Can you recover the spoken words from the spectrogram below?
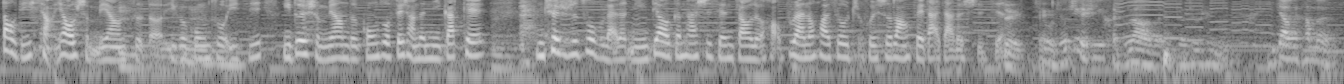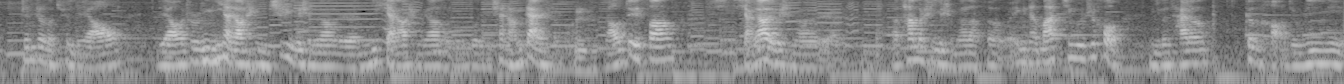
到底想要什么样子的一个工作，以及你对什么样的工作非常的 negate，你确实是做不来的，你一定要跟他事先交流好，不然的话最后只会是浪费大家的时间。对所以我觉得这个是一个很重要的一个，就是你一定要跟他们真正的去聊聊，就是你想要是你是一个什么样的人，你想要什么样的工作，你擅长干什么，嗯然后对方想要一个什么样的人，然后他们是一个什么样的氛围，你跟他妈进入之后，你们才能更好就 win win，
